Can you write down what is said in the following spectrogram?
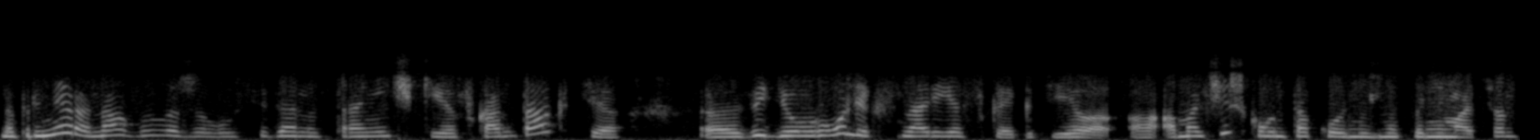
Например, она выложила у себя на страничке ВКонтакте э, видеоролик с нарезкой, где... А, а мальчишка он такой, нужно понимать, он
